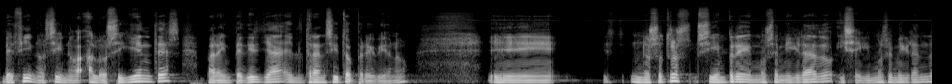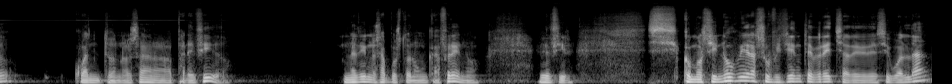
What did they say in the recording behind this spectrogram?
vecino, sino a los siguientes para impedir ya el tránsito previo. ¿no? Eh, nosotros siempre hemos emigrado y seguimos emigrando cuanto nos ha parecido. Nadie nos ha puesto nunca freno. Es decir, como si no hubiera suficiente brecha de desigualdad,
